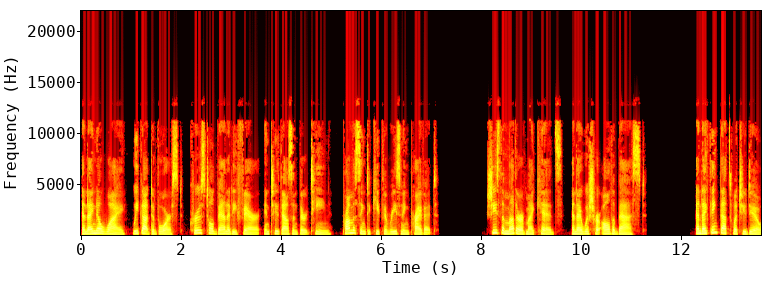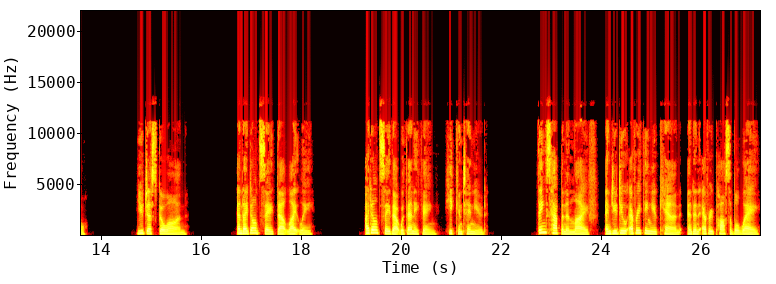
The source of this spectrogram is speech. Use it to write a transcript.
and I know why, we got divorced, Cruise told Vanity Fair in 2013, promising to keep the reasoning private. She's the mother of my kids, and I wish her all the best. And I think that's what you do. You just go on. And I don't say that lightly. I don't say that with anything, he continued. Things happen in life, and you do everything you can and in every possible way,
